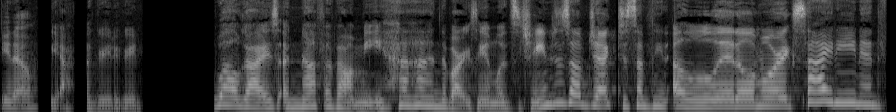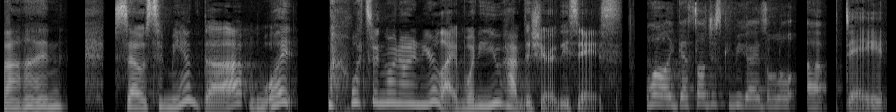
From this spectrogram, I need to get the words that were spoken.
you know Yeah, agreed, agreed. Well, guys, enough about me and the bar exam. Let's change the subject to something a little more exciting and fun. So, Samantha, what what's been going on in your life? What do you have to share these days? Well, I guess I'll just give you guys a little update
